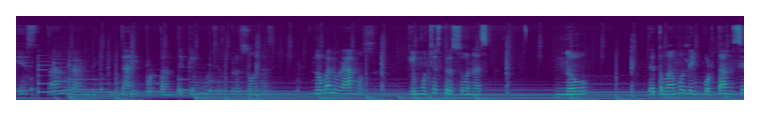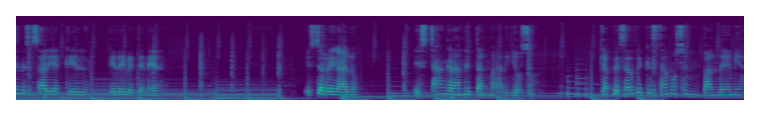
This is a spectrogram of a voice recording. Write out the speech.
es tan grande y tan importante que muchas personas no valoramos, que muchas personas no le tomamos la importancia necesaria que, él, que debe tener. Este regalo es tan grande, tan maravilloso, que a pesar de que estamos en pandemia,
